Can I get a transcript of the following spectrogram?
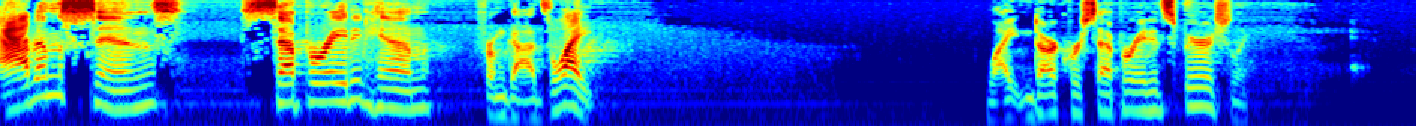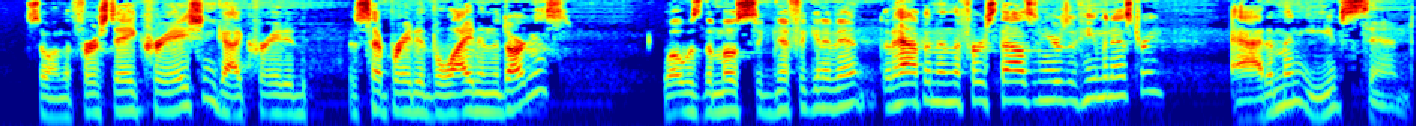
Adam's sins separated him from God's light. Light and dark were separated spiritually. So on the first day of creation, God created separated the light and the darkness. What was the most significant event that happened in the first thousand years of human history? Adam and Eve sinned.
